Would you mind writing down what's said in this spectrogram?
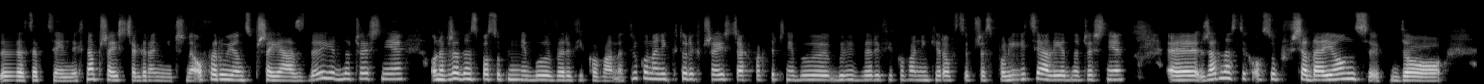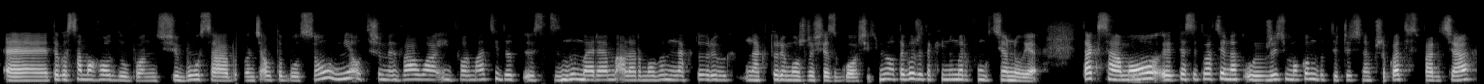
recepcyjnych na przejścia graniczne, oferując przejazdy, jednocześnie one w żaden sposób nie były weryfikowane. Tylko na niektórych przejściach faktycznie były, byli weryfikowani kierowcy przez policję, ale jednocześnie e, żadna z tych osób wsiadających do e, tego samochodu, bądź busa, bądź autobusu nie otrzymywała informacji do, z numerem alarmowym, na, który, na który może się zgłosić, mimo tego, że taki numer funkcjonuje. Tak samo te sytuacje sytuacje nadużyć mogą dotyczyć na przykład wsparcia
